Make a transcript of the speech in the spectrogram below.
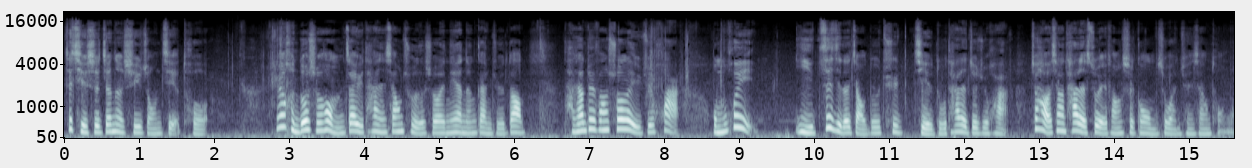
这其实真的是一种解脱，因为很多时候我们在与他人相处的时候，你也能感觉到，好像对方说了一句话，我们会以自己的角度去解读他的这句话，就好像他的思维方式跟我们是完全相同的。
